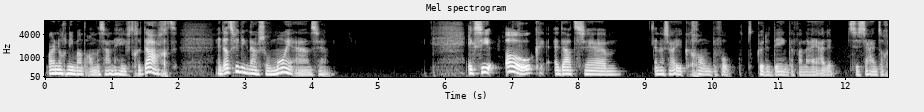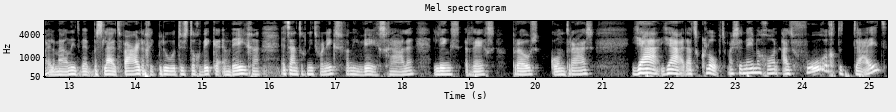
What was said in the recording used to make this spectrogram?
waar nog niemand anders aan heeft gedacht. En dat vind ik nou zo mooi aan ze. Ik zie ook dat ze en dan zou je gewoon bijvoorbeeld kunnen denken van, nou ja, ze zijn toch helemaal niet besluitvaardig. Ik bedoel, het is toch wikken en wegen. Het zijn toch niet voor niks van die weegschalen. Links, rechts, pro's, contra's. Ja, ja, dat klopt. Maar ze nemen gewoon uitvoerig de tijd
